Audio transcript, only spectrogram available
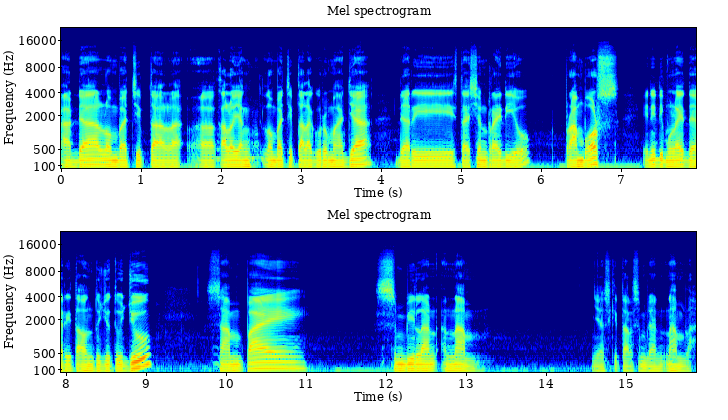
ada lomba cipta uh, kalau yang lomba cipta lagu remaja dari stasiun radio Prambors. Ini dimulai dari tahun 77 sampai 96 ya sekitar 96 lah.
